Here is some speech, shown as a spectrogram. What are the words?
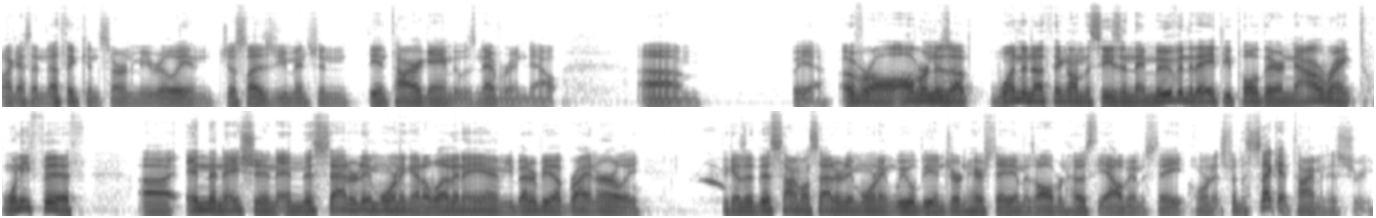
like I said, nothing concerned me really, and just as you mentioned, the entire game it was never in doubt. Um, but yeah, overall, Auburn is up one to nothing on the season. They move into the AP poll. They are now ranked 25th uh, in the nation. And this Saturday morning at 11 a.m., you better be up bright and early because at this time on Saturday morning, we will be in Jordan Hare Stadium as Auburn hosts the Alabama State Hornets for the second time in history.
